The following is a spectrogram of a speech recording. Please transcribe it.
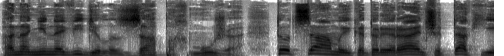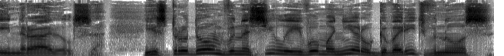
она ненавидела запах мужа, тот самый, который раньше так ей нравился, и с трудом выносила его манеру говорить в нос,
